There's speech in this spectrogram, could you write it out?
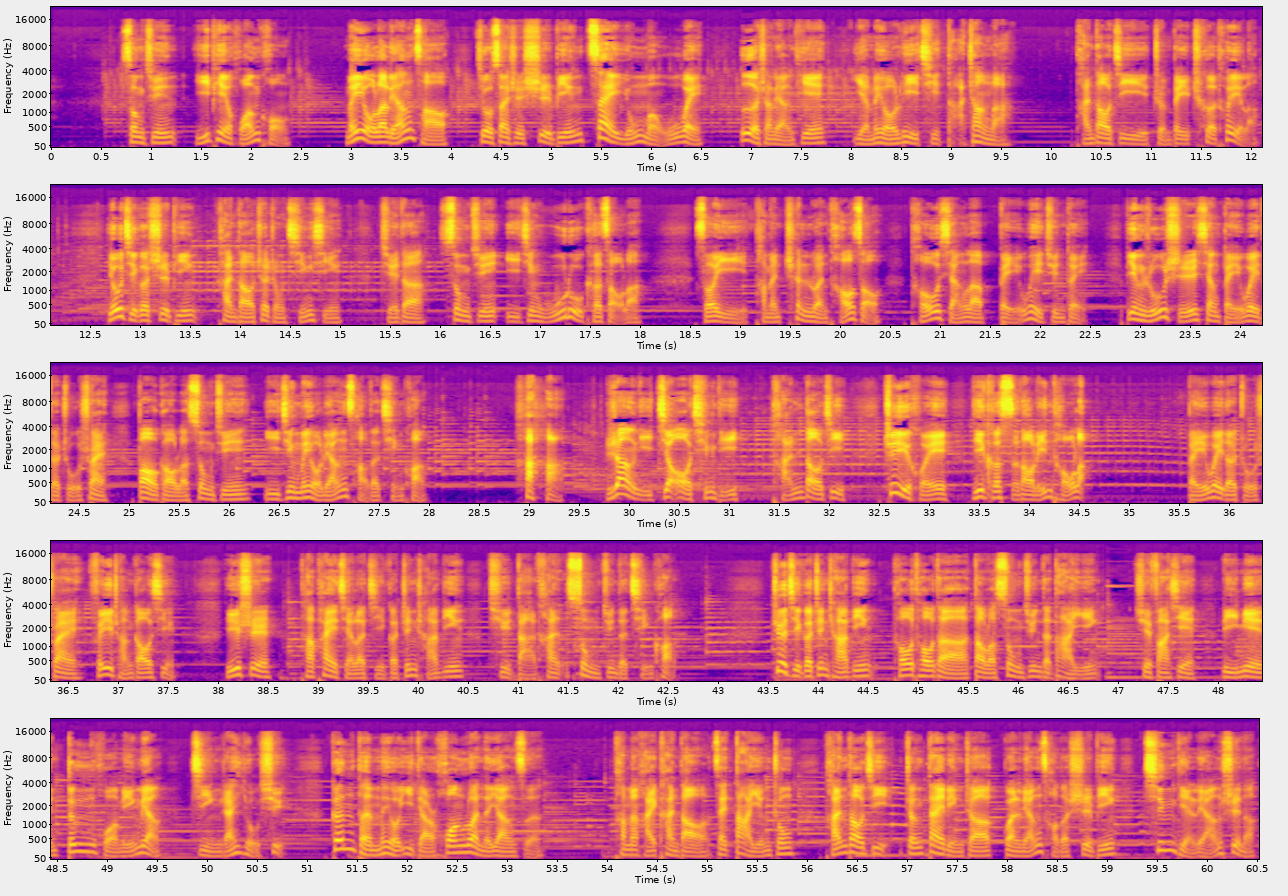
宋军一片惶恐，没有了粮草，就算是士兵再勇猛无畏，饿上两天也没有力气打仗了。谭道济准备撤退了。有几个士兵看到这种情形。觉得宋军已经无路可走了，所以他们趁乱逃走，投降了北魏军队，并如实向北魏的主帅报告了宋军已经没有粮草的情况。哈哈，让你骄傲轻敌，谭道济，这回你可死到临头了。北魏的主帅非常高兴，于是他派遣了几个侦察兵去打探宋军的情况。这几个侦察兵偷偷的到了宋军的大营，却发现里面灯火明亮，井然有序，根本没有一点慌乱的样子。他们还看到，在大营中，谭道济正带领着管粮草的士兵清点粮食呢。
